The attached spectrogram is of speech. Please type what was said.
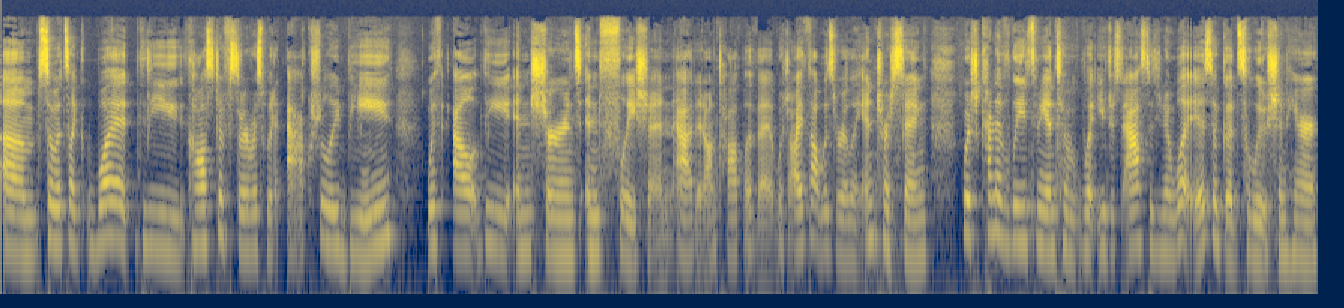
Um, so it's like what the cost of service would actually be without the insurance inflation added on top of it, which I thought was really interesting, which kind of leads me into what you just asked is, you know, what is a good solution here?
